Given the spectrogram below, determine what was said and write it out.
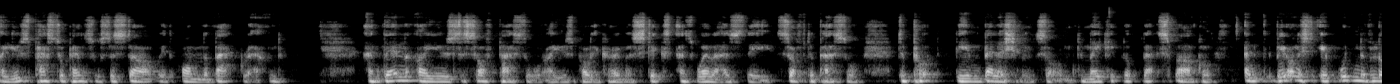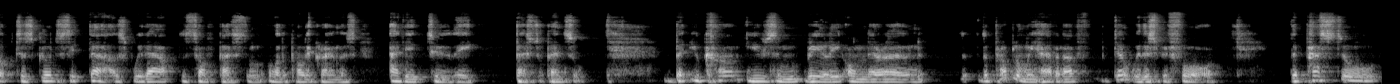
I used pastel pencils to start with on the background. And then I used the soft pastel, I used polychroma sticks as well as the softer pastel to put the embellishments on to make it look that sparkle. And to be honest, it wouldn't have looked as good as it does without the soft pastel or the polychromos added to the pastel pencil. But you can't use them really on their own. The problem we have, and I've dealt with this before, the pastel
